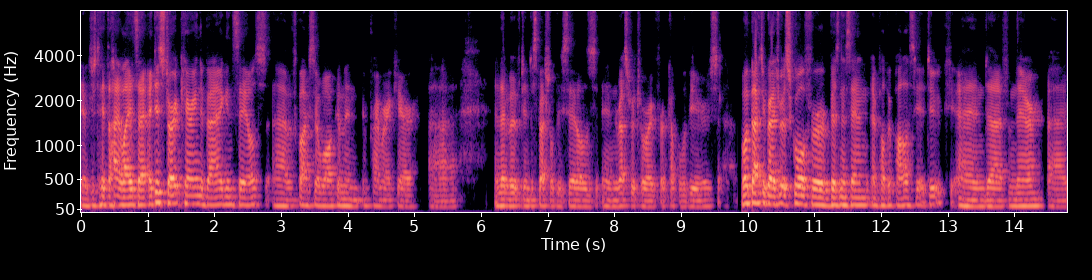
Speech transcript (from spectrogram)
Yeah, just hit the highlights. I, I did start carrying the bag in sales uh, with Glaxo Wellcome in, in primary care, uh, and then moved into specialty sales in respiratory for a couple of years. Went back to graduate school for business and, and public policy at Duke, and uh, from there uh,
